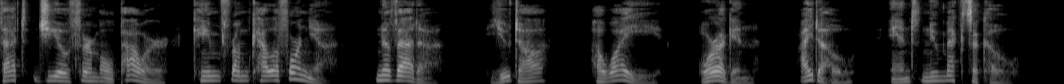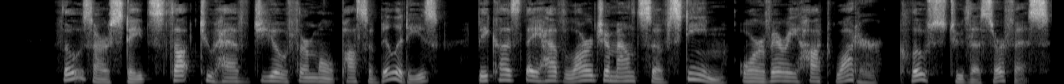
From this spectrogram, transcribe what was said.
that geothermal power came from California, Nevada, Utah, Hawaii, Oregon, Idaho, and New Mexico. Those are states thought to have geothermal possibilities because they have large amounts of steam or very hot water close to the surface.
